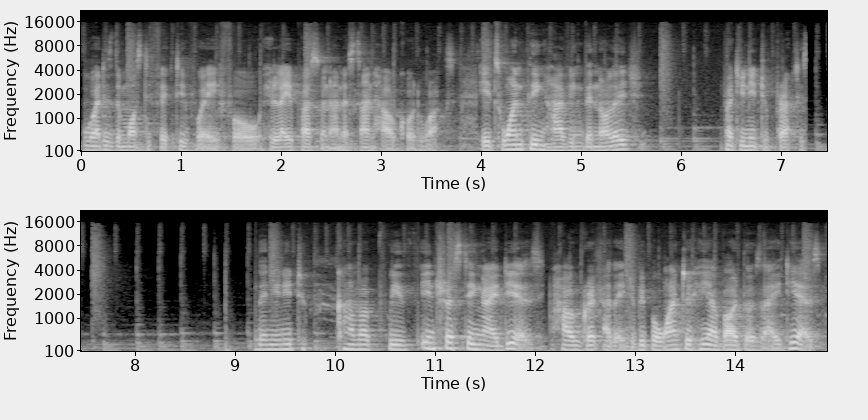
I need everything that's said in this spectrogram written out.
What is the most effective way for a layperson to understand how code works? It's one thing having the knowledge, but you need to practice. Then you need to come up with interesting ideas. How great are they? Do people want to hear about those ideas?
